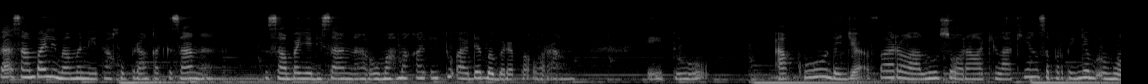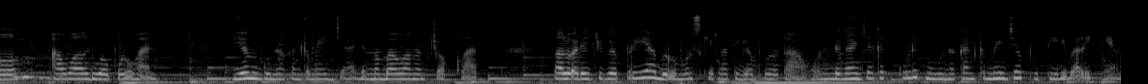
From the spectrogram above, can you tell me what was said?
Tak sampai lima menit aku berangkat ke sana. Sesampainya di sana, rumah makan itu ada beberapa orang, yaitu Aku dan Ja'far lalu seorang laki-laki yang sepertinya berumur awal 20-an. Dia menggunakan kemeja dan membawa map coklat. Lalu ada juga pria berumur sekitar 30 tahun dengan jaket kulit menggunakan kemeja putih di baliknya.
